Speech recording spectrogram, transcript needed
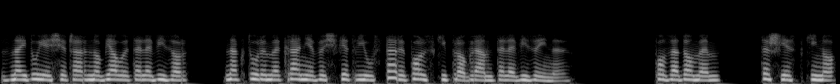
znajduje się czarno-biały telewizor, na którym ekranie wyświetlił stary polski program telewizyjny. Poza domem, też jest kino,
